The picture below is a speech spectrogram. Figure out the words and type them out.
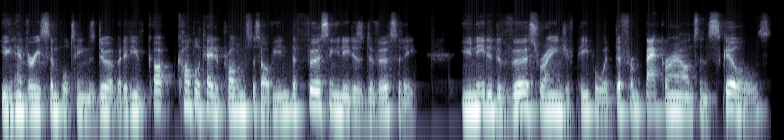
you can have very simple teams do it. But if you've got complicated problems to solve, you, the first thing you need is diversity. You need a diverse range of people with different backgrounds and skills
